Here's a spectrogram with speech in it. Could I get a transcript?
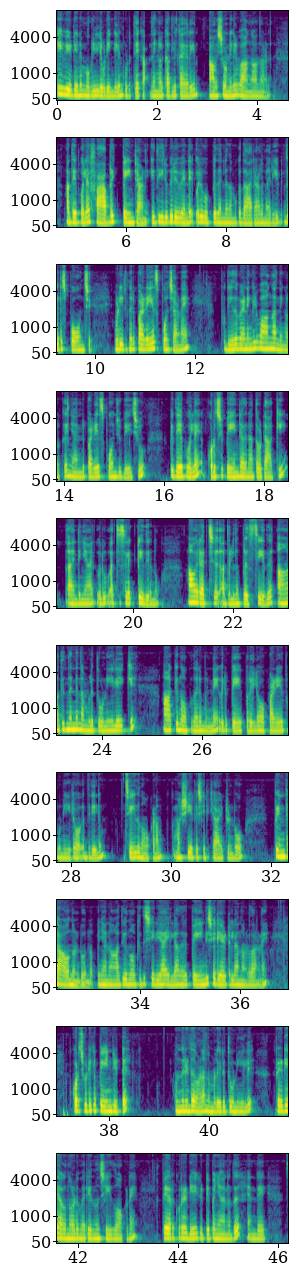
ഈ വീഡിയോന്റെ മുകളിൽ എവിടെയെങ്കിലും കൊടുത്തേക്കാം. നിങ്ങൾക്ക് അതിൽ കയറി ആവശ്യമുണ്ടെങ്കിൽ വാങ്ങാവുന്നതാണ്. അതേപോലെ ഫാബ്രിക് പെയിന്റ് ആണ്. ഇത് ഇരുപത് രൂപേന്റെ ഒരു കുപ്പി തന്നെ നമുക്ക് ധാരാളമായിരിക്കും ഇതൊരു സ്പോഞ്ച്. ഇവിടെ ഇരുന്നൊരു പഴയ സ്പോഞ്ചാണേ. പുതിയത് വേണമെങ്കിൽ വാങ്ങാം. നിങ്ങൾക്ക് ഞാനൊരു പഴയ സ്പോഞ്ച് ഉപയോഗിച്ചു. അപ്പോൾ ഇതേപോലെ കുറച്ച് പെയിന്റ് അതിനകത്തോട്ടാക്കി. അതിന്റെ ഞാൻ ഒരു അച്ച് സെലക്ട് ചെയ്തിരുന്നു. ആ ഒരു അച്ച് അതിലൊന്ന് പ്രസ് ചെയ്ത് ആദ്യം തന്നെ നമ്മൾ തുണിയിലേക്ക് ആക്കി നോക്കുന്നതിന് മുന്നേ ഒരു പേപ്പറിലോ പഴയ തുണിയിലോ എന്തെങ്കിലും ചെയ്ത് നോക്കണം. മഷിയൊക്കെ ശരിക്കായിട്ടുണ്ടോ? പ്രിന്റ് ആവുന്നുണ്ടോ എന്ന്. അപ്പോൾ ഞാൻ ആദ്യം നോക്കിയത് ശരിയായില്ല. അതായത് പെയിന്റ് ശരിയായിട്ടില്ല എന്നുള്ളതാണേ. കുറച്ചുകൂടിയൊക്കെ പെയിന്റ് ഇട്ട് ഒന്ന് രണ്ട് തവണ നമ്മളൊരു തുണിയിൽ റെഡി ആകുന്നോടും വരെ ഒന്ന് ചെയ്ത് നോക്കണേ. പേർക്ക് റെഡിയായി കിട്ടിയപ്പോൾ ഞാനത് എന്റെ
